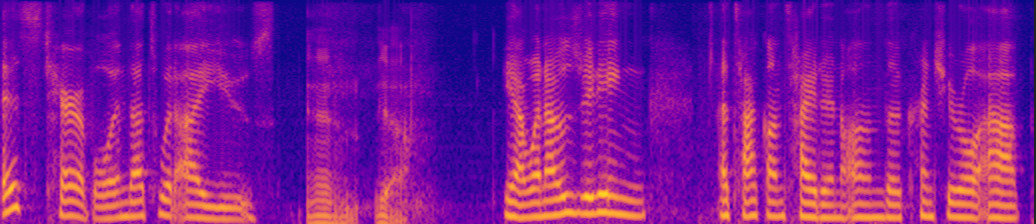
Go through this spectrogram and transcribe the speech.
It's terrible, and that's what I use. And yeah, Yeah, when I was reading Attack on Titan on the Crunchyroll app,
